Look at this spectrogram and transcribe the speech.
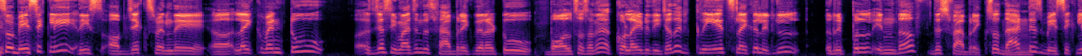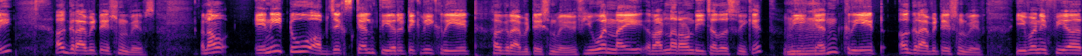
so basically, these objects when they uh, like when two. Uh, just imagine this fabric. There are two balls or something that collide with each other. It creates like a little ripple in the this fabric. So that is basically a gravitational waves. Now, any two objects can theoretically create a gravitational wave. If you and I run around each other, Sriket, we can create a gravitational wave. Even if we are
